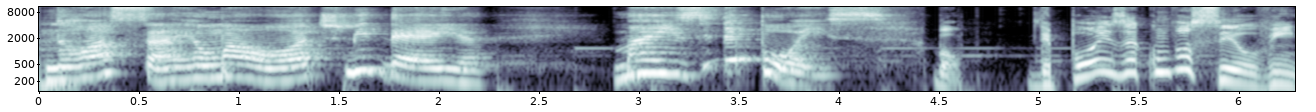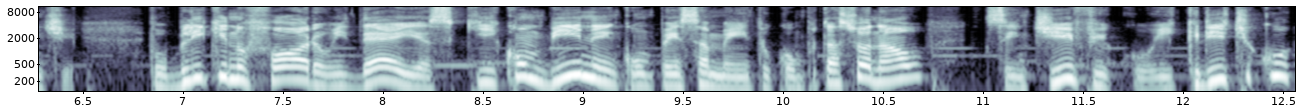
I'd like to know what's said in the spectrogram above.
Nossa, é uma ótima ideia. Mas e depois? Bom, depois é com você, ouvinte. Publique no fórum ideias que combinem com o pensamento computacional, científico e crítico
